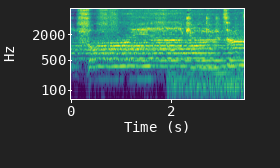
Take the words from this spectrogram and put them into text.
If only I could turn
